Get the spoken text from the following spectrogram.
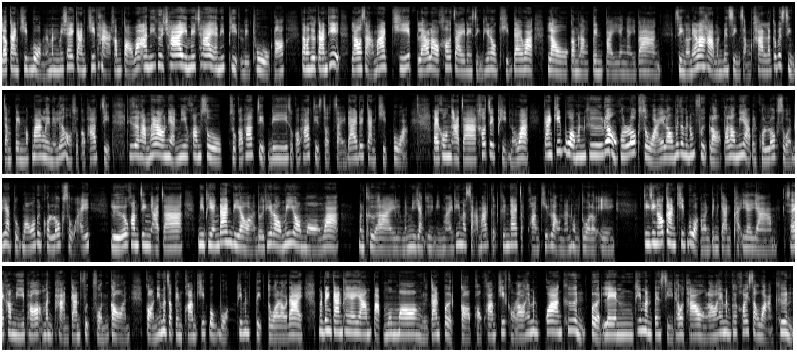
แล้วการคิดบวกนั้นมันไม่ใช่การคิดหาคำตอบว่าอันนี้คือใช่ไม่ใช่อันนี้ผิดหรือถูกเนาะแต่มันคือการที่เราสามารถคิดแล้วเราเข้าใจในสิ่งที่เราคิดได้ว่า เรากำลังเป็นไปยังไงบ้าง สิ่งเหล่านี้แหละค่ะมันเป็นสิ่งสำคัญ แล้วก็เป็นสิ่งจำเป็นมากๆเลยในเรื่องของสุขภาพจิต ที่จะทำให้เราเนี่ยมีความสุขสุขภาพจิตดี สุขภาพจิตสดใสได้ด้วยการคิดบวก หลายคนอาจจะเข้าใจผิดนะว่าการคิดบวกมันคือเรื่องของคนโลกสวย เราไม่จำเป็นต้องฝึกหรอก เพราะเราไม่อยากเป็นคนโลกสวย ไม่อยากถูกมองว่าเป็นคนโลกสวย หรือความจริงอาจจะมีเพียงด้านเดียวอะ โดยที่เราไม่ยอมมองว่า มันคืออะไรหรือมันมีอย่างอื่นอีกไหมที่มันสามารถเกิดขึ้นได้จากความคิดเหล่านั้นของตัวเราเอง จริง ๆ แล้วการคิดบวกมันเป็นการพยายาม ใช้คำนี้เพราะมันผ่านการฝึกฝนก่อน ก่อนที่มันจะเป็นความคิดบวกๆที่มันติดตัวเราได้ มันเป็นการพยายามปรับมุมมอง หรือการเปิดกรอบของความคิดของเราให้มันกว้างขึ้น เปิดเลนที่มันเป็นสีเทาๆของเราให้มันค่อย ๆ สว่างขึ้น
